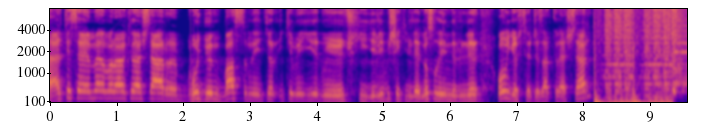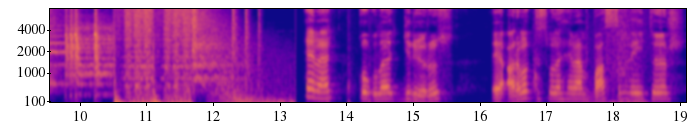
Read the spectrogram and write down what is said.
Herkese merhaba arkadaşlar. Bugün Bus Simulator 2023 hileli bir şekilde nasıl indirilir onu göstereceğiz arkadaşlar. Hemen Google'a giriyoruz. Ee, arama kısmına hemen Bus Simulator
